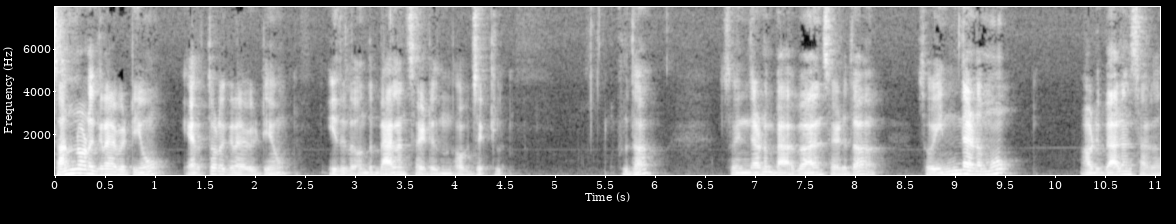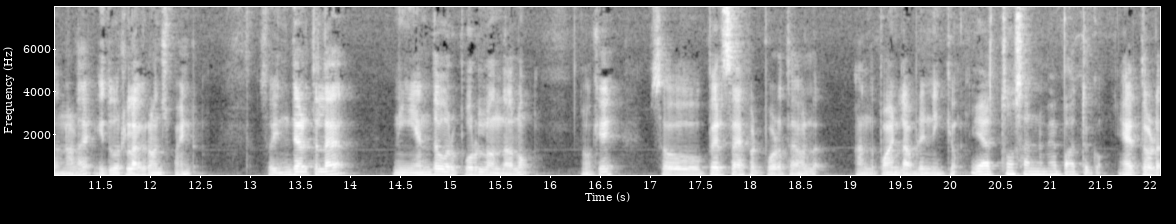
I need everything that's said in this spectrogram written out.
சன்னோட கிராவிட்டியும் எர்த்தோட கிராவிட்டியும் இதில் வந்து பேலன்ஸ் ஆகிடுது இந்த ஆப்ஜெக்டில் புரியுதா? ஸோ இந்த இடம் பே பேலன்ஸ் ஆகிடுதா ஸோ இந்த இடமும் அப்படி பேலன்ஸ் ஆகிறதுனால இது ஒரு லக்ரான்ஸ் பாயிண்ட் ஸோ இந்த இடத்துல நீ எந்த ஒரு பொருள் வந்தாலும் ஓகே ஸோ பெருசாக எஃபர்ட் போட தேவையில்ல. அந்த பாயிண்டில் அப்படியே நிற்கும் எர்த்தும் சன்னுமே பார்த்துக்கும். எர்த்தோட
